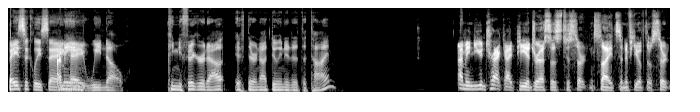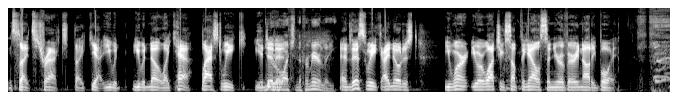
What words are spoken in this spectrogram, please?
basically saying, I mean- "Hey, we know." Can you figure it out if they're not doing it at the time? I mean, you can track IP addresses to certain sites, and if you have those certain sites tracked, like yeah, you would you would know. Like yeah, last week you did you were it, watching the Premier League. and this week I noticed you weren't. You were watching something else, and you're a very naughty boy.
